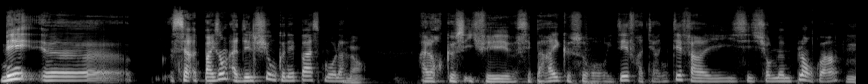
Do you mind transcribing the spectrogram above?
Mais euh, un- par exemple, adelphie, on connaît pas ce mot-là. Non. Alors que c'est- il fait, c'est pareil que sororité, fraternité. Enfin, c'est sur le même plan, quoi. hein.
